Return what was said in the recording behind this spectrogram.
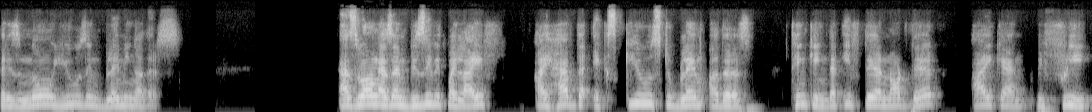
there is no use in blaming others. As long as I'm busy with my life, I have the excuse to blame others, thinking that if they are not there, I can be free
